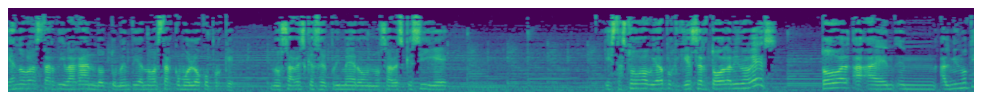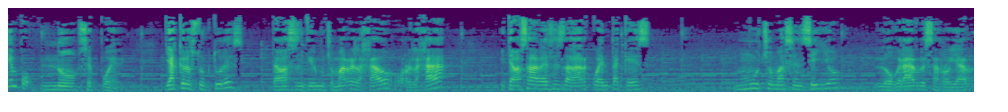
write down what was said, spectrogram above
ya no va a estar divagando, tu mente ya no va a estar como loco porque no sabes qué hacer primero, no sabes qué sigue. Y estás todo agobiado porque quieres hacer todo a la misma vez. Todo al mismo tiempo. No se puede. Ya que lo estructures, te vas a sentir mucho más relajado o relajada y te vas a a veces a dar cuenta que es mucho más sencillo lograr desarrollar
